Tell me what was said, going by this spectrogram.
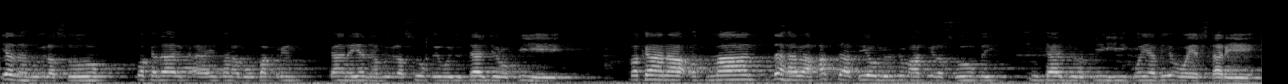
يذهب إلى السوق وكذلك أيضا أبو بكر كان يذهب إلى السوق ويتاجر فيه فكان عثمان ذهب حتى في يوم الجمعة إلى السوق يتاجر فيه ويبيع ويشتري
